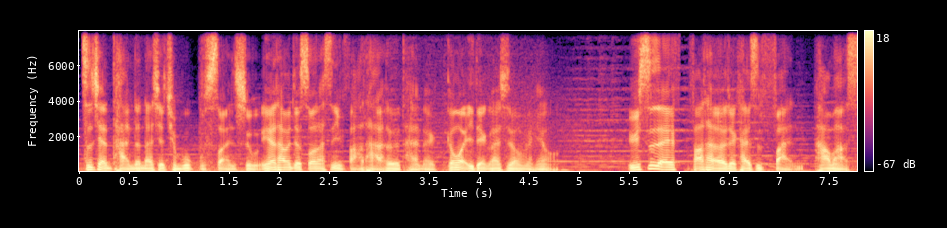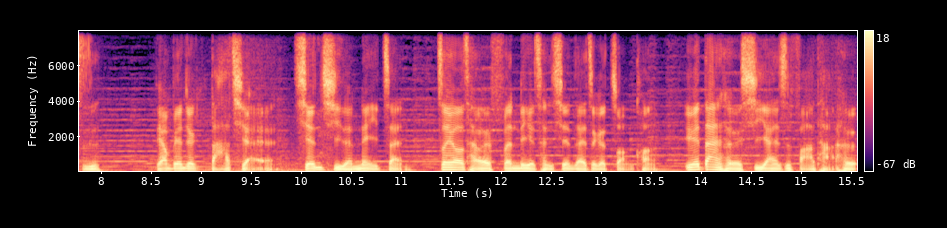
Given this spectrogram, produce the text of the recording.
之前谈的那些全部不算数，因为他们就说那是你法塔赫谈的，跟我一点关系都没有。于是呢，法塔赫就开始反哈马斯，两边就打起来了，掀起了内战，最后才会分裂成现在这个状况。约旦河西岸是法塔赫，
